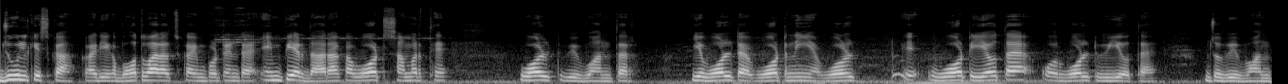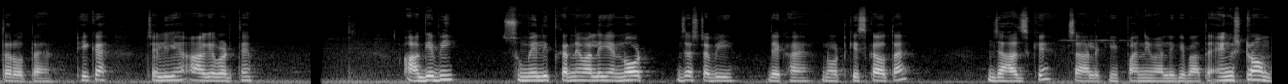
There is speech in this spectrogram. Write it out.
जूल किसका? कार्य का। बहुत बार आज का इम्पोर्टेंट है। एम्पियर धारा का वोल्ट सामर्थ्य वोल्ट विभवान्तर ये वोल्ट है। वोट नहीं है। वोल्ट वोट ये होता है और वोल्ट वी होता है। जो विभवान्तर होता है। ठीक है? चलिए आगे बढ़ते हैं। आगे भी सुमेलित करने वाले ये नोट, जस्ट अभी देखा है, नोट किसका होता है? जहाज़ के चाल की, पानी वाले की बात है। एंगस्ट्रॉम,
